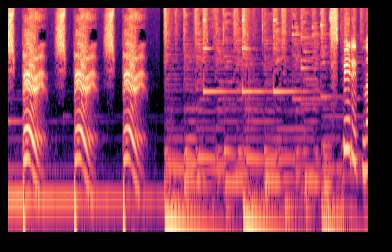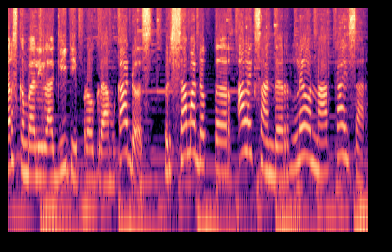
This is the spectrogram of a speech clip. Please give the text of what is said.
Spirit, Spirit, Spirit. Spirit Nurse kembali lagi di program Kados bersama Dr. Alexander Leonard Kaisar.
